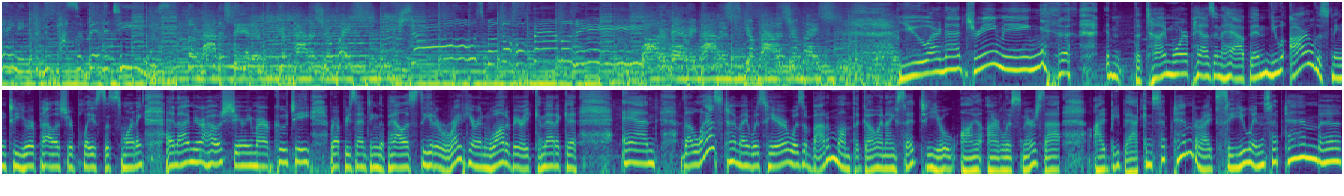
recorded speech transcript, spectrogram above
entertaining, new possibilities. The Palace Theater, your palace, your place. Shows for the whole family. Waterbury Palace, your palace, your place. You are not dreaming. and the time warp hasn't happened. You are listening to Your Palace, Your Place this morning. And I'm your host, Sherry Marcucci, representing the Palace Theater right here in Waterbury, Connecticut. And the last time I was here was about a month ago. And I said to you, uh, our listeners, that I'd be back in September. I'd see you in September.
